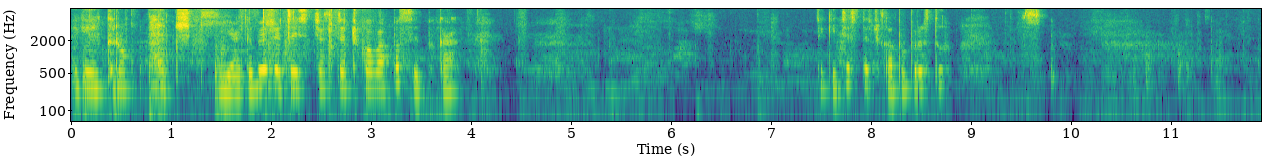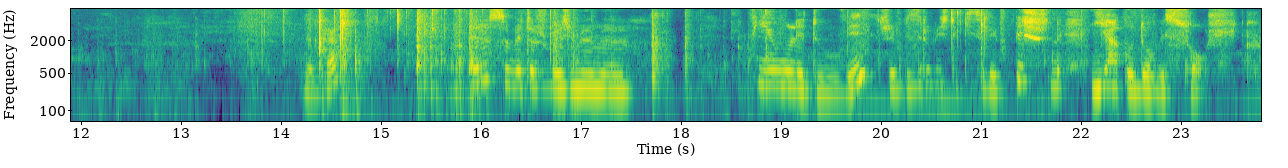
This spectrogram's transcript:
takie kropeczki, jakby, że to jest ciasteczkowa posypka. Takie ciasteczka po prostu Dobra. Teraz sobie też weźmiemy fioletowy, żeby zrobić taki sobie pyszny, jagodowy sosik.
